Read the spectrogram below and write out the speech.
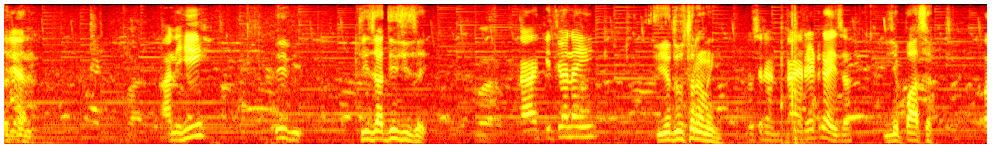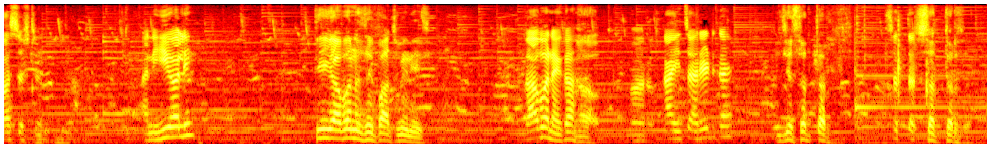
इलियाना. आणि ही? ती ती जातीचीच आहे काय किती नाही? तिचे दुसरं नाही. दुसऱ्या काय रेट काय हिचा तिचे पासष्ट. पासष्ट. आणि ही वाली? ती गाभणच आहे पाच महिन्याची. गाभण आहे का? हो. बरं. काय हिचा रेट काय? तिचे सत्तर. सत्तर. सत्तरचं.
